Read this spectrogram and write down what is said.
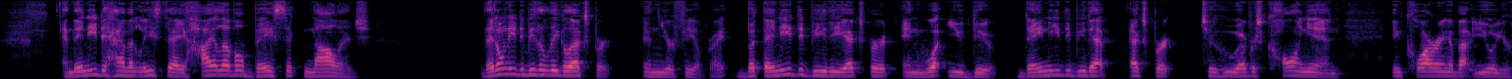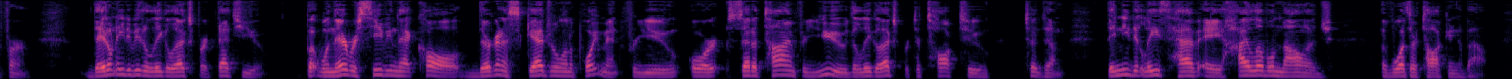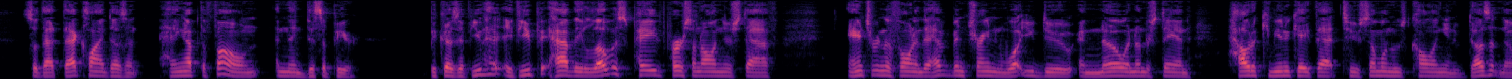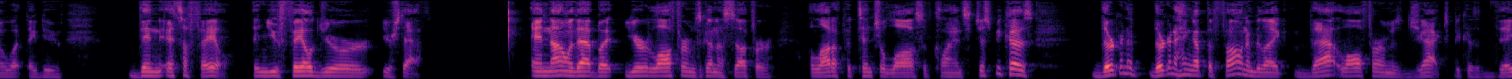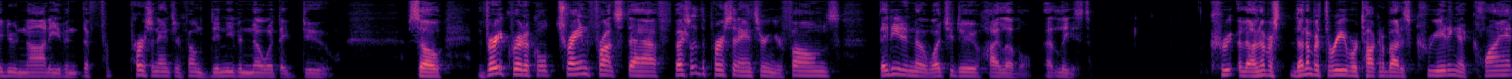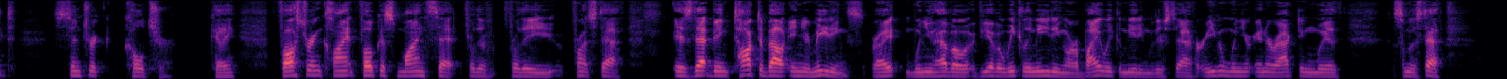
And they need to have at least a high level basic knowledge. They don't need to be the legal expert in your field, right? But they need to be the expert in what you do. They need to be that expert to whoever's calling in inquiring about you or your firm. They don't need to be the legal expert. That's you. But when they're receiving that call, they're going to schedule an appointment for you or set a time for you, the legal expert, to talk to to them. They need at least have a high level knowledge of what they're talking about, so that that client doesn't hang up the phone and then disappear. Because if you ha- if you have the lowest paid person on your staff answering the phone and they haven't been trained in what you do and know and understand how to communicate that to someone who's calling in who doesn't know what they do, then it's a fail then you failed your your staff. And not only that, but your law firm's going to suffer a lot of potential loss of clients just because they're going to they're going to hang up the phone and be like that law firm is jacked because they do not even the f- person answering phone didn't even know what they do. So, very critical, train front staff, especially the person answering your phones, they need to know what you do high level at least. Cre- the number the number 3 we're talking about is creating a client centric culture. Okay. Fostering client focused mindset for the for the front staff. Is that being talked about in your meetings, right? When you have a if you have a weekly meeting or a bi-weekly meeting with your staff, or even when you're interacting with some of the staff,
